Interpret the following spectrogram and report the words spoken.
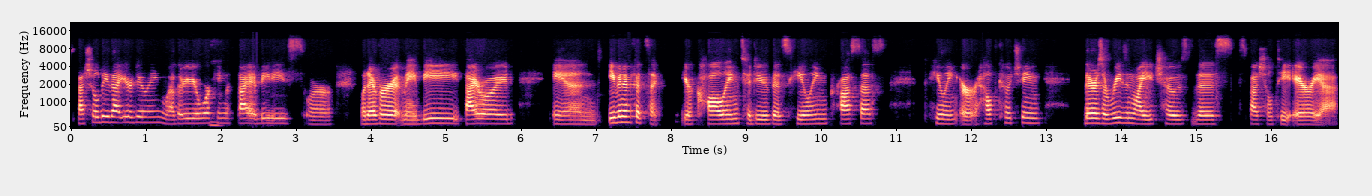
specialty that you're doing, whether you're mm. working with diabetes or whatever it may be, thyroid. And even if it's like you're calling to do this healing process, healing or health coaching, there's a reason why you chose this specialty area.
